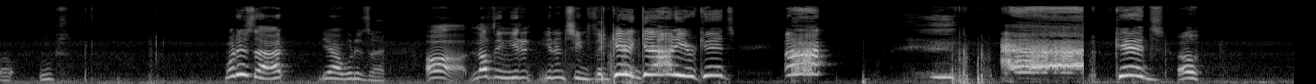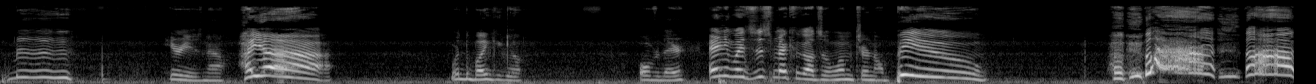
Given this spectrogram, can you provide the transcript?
uh oops. What is that? Yeah, what is that? Uh, nothing. You didn't you didn't see anything. Get get out of here, kids! Ah! Kids! Oh. Here he is now. Hiya! Where'd the blanket go? Over there. Anyways, this Mecha Godzilla, let me turn on. Boom! ah! Ah!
